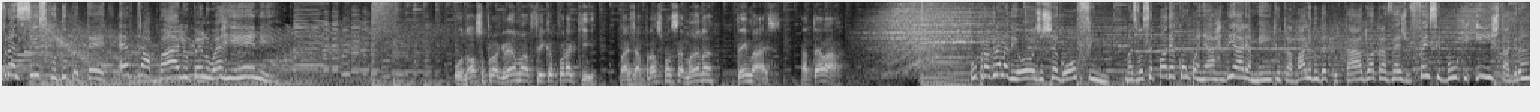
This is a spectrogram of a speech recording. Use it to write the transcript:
Francisco do PT é trabalho pelo RN. O nosso programa fica por aqui, mas na próxima semana tem mais. Até lá! O programa de hoje chegou ao fim, mas você pode acompanhar diariamente o trabalho do deputado através do Facebook e Instagram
